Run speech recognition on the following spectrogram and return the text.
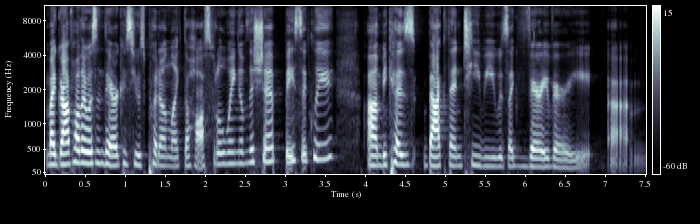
My grandfather wasn't there because he was put on like the hospital wing of the ship, basically, um, because back then TB was like very, very um,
